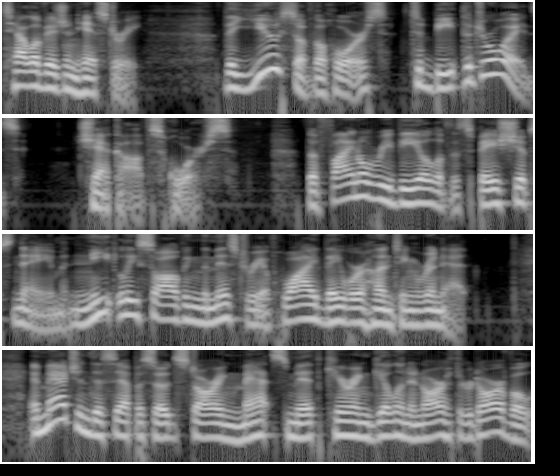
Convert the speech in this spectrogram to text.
television history. The use of the horse to beat the droids. Chekhov's horse. The final reveal of the spaceship's name, neatly solving the mystery of why they were hunting Reinette. Imagine this episode starring Matt Smith, Karen Gillan, and Arthur Darvill.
